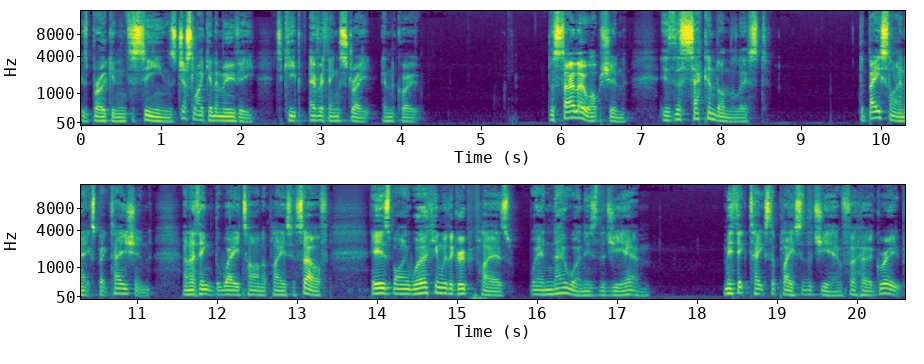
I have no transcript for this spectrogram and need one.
is broken into scenes, just like in a movie, to keep everything straight. End quote. The solo option is the second on the list. The baseline expectation, and I think the way Tana plays herself, is by working with a group of players where no one is the GM. Mythic takes the place of the GM for her group.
